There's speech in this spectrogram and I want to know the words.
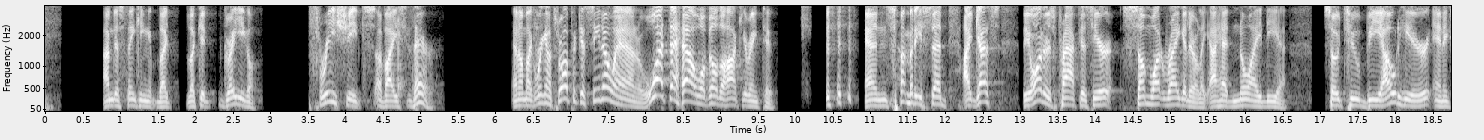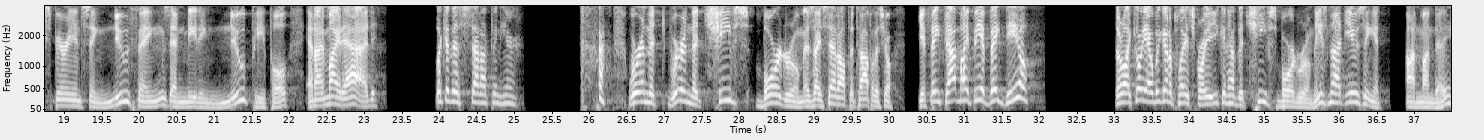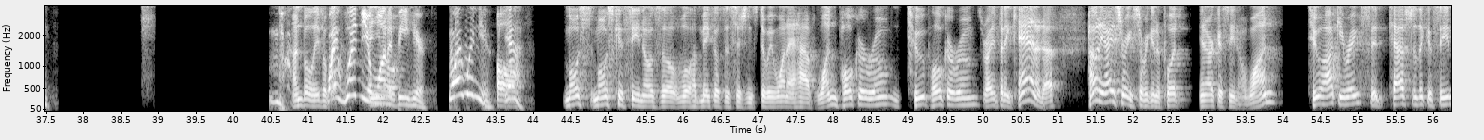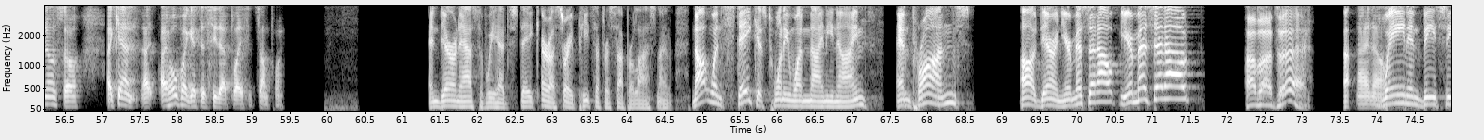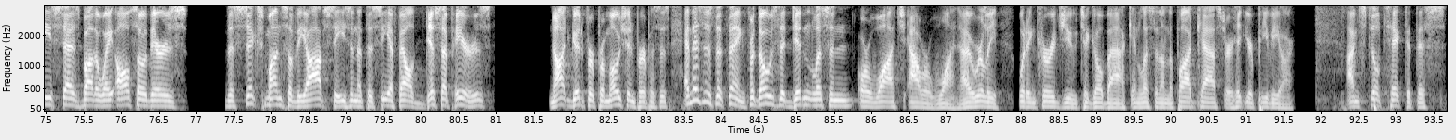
I'm just thinking, like, look at Grey Eagle, three sheets of ice there. And I'm like, we're going to throw up a casino and what the hell we'll build a hockey rink to? and somebody said, I guess the Oilers practice here somewhat regularly. I had no idea. So to be out here and experiencing new things and meeting new people, and I might add, Look at this setup in here. we're in the we're in the Chiefs boardroom, as I said off the top of the show. You think that might be a big deal? They're like, oh yeah, we got a place for you. You can have the Chiefs boardroom. He's not using it on Monday. Unbelievable. Why wouldn't you And, you want to be here? Why wouldn't you? Oh, yeah. Most most casinos uh, will have, make those decisions. Do we want to have one poker room, two poker rooms, right? But in Canada, how many ice rinks are we going to put in our casino? One, two hockey rinks attached to the casino. So I can't. I, I hope I get to see that place at some point. And Darren asked if we had steak or uh, sorry, pizza for supper last night. Not when steak is twenty one ninety nine and prawns. Oh, Darren, you're missing out. You're missing out. How about that? Uh, I know. Wayne in BC says, by the way, also there's the six months of the off season that the CFL disappears. Not good for promotion purposes. And this is the thing for those that didn't listen or watch hour one, I really would encourage you to go back and listen on the podcast or hit your PVR. I'm still ticked at this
